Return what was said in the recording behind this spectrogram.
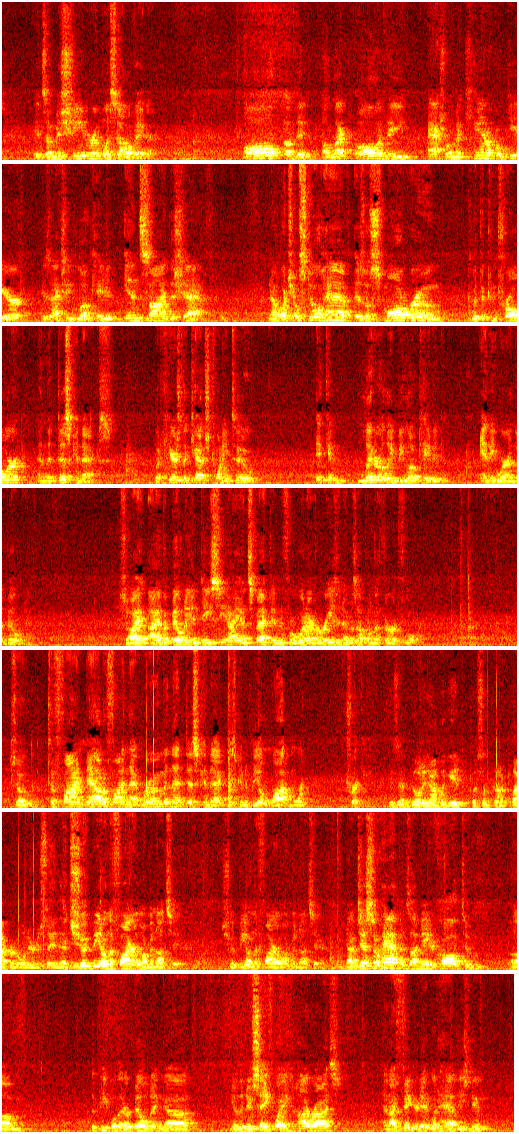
It's a machine roomless elevator. All of the elect, all of the actual mechanical gear is actually located inside the shaft. Now, what you'll still have is a small room with the controller and the disconnects. But here's the catch twenty-two. It can literally be located anywhere in the building. So I, I have a building in DC I inspected and for whatever reason it was up on the third floor. So to find, now to find that room and that disconnect is gonna be a lot more tricky. Is that building obligated to put some kind of placard on there to say that? It should be on the fire alarm annunciator. Should be on the fire alarm annunciator. Now, it just so happens, I made a call to, um, the people that are building, uh, you know, the new Safeway high-rise, and I figured it would have these new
